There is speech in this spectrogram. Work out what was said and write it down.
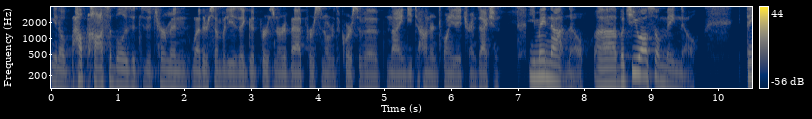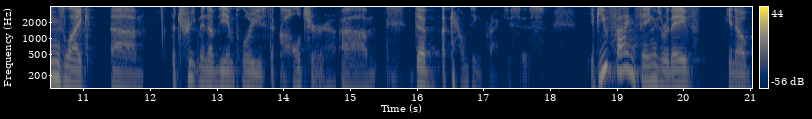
you know how possible is it to determine whether somebody is a good person or a bad person over the course of a 90 to 120 day transaction you may not know uh, but you also may know things like um, the treatment of the employees the culture um, the accounting practices if you find things where they've you know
